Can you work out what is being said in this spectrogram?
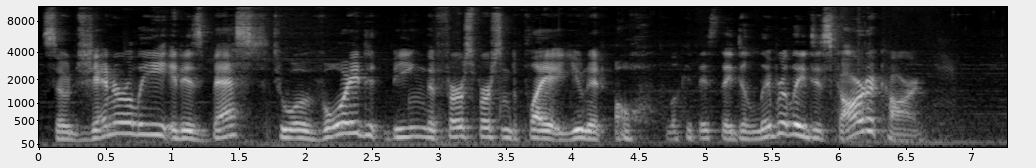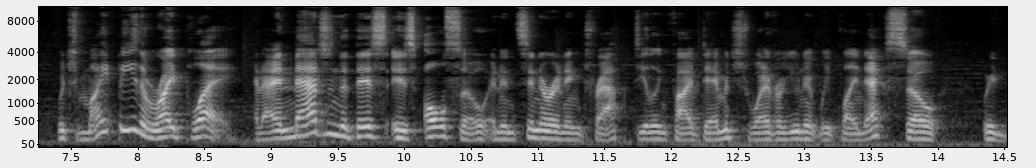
So generally, it is best to avoid being the first person to play a unit. Oh, look at this. They deliberately discard a card, which might be the right play. And I imagine that this is also an incinerating trap, dealing 5 damage to whatever unit we play next. So we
